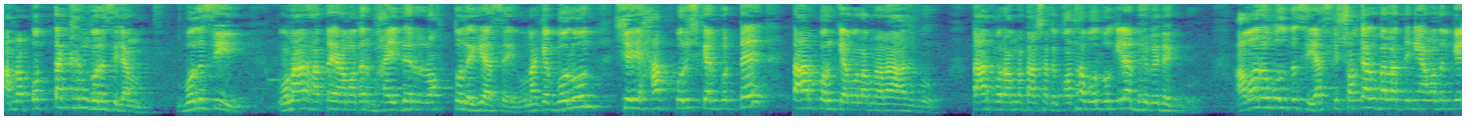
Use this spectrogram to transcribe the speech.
আমরা প্রত্যাখ্যান করেছিলাম। বলেছি, ওনার হাতে আমাদের ভাইদের রক্ত লেগে আছে। ওনাকে বলুন, সেই হাত পরিষ্কার করতে তারপর কেবল আমরা আসব। তারপর আমরা তার সাথে কথা বলব কিনা ভেবে দেখব। আবারও বলতেছি, আজকে সকালবেলা তিনি আমাদেরকে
